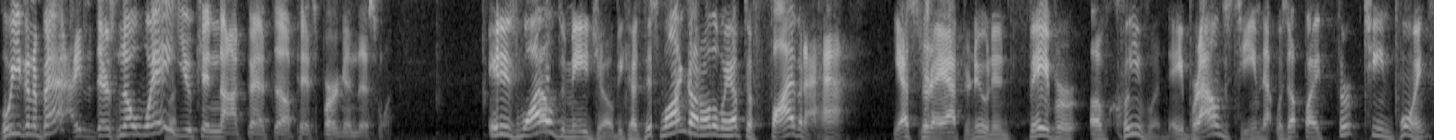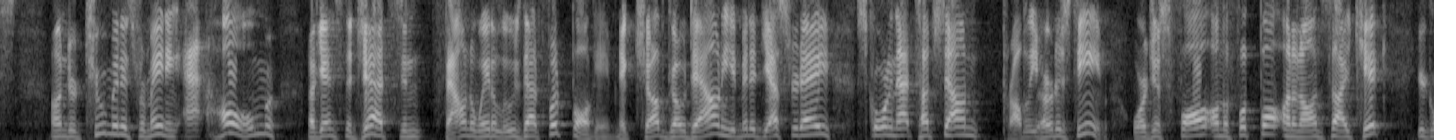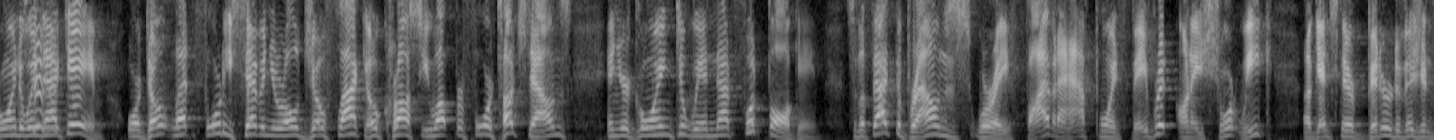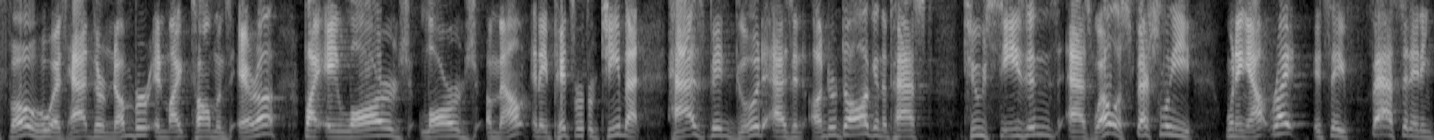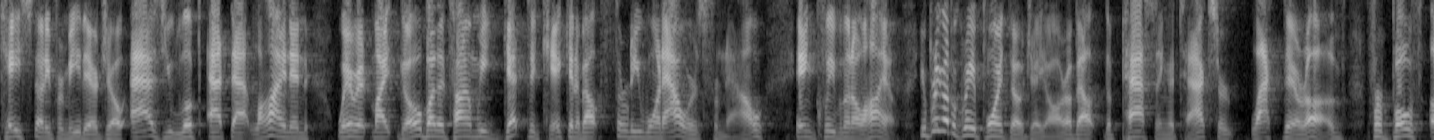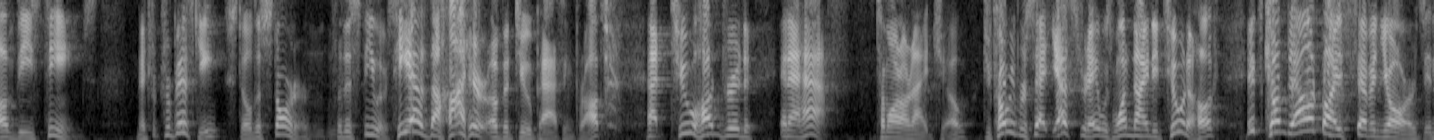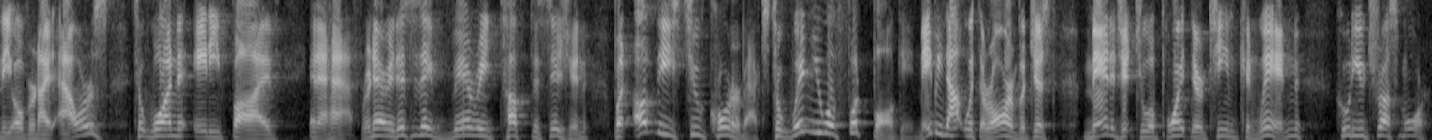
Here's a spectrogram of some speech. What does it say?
who are you going to bet? I, there's no way you can not bet uh, Pittsburgh in this one. It is wild to me, Joe, because this line got all the way up to five and a half yesterday afternoon in favor of Cleveland, a Browns team that was up by 13 points under two minutes remaining at home against the Jets and found a way to lose that football game. Nick Chubb go down. He admitted yesterday scoring that touchdown probably hurt his team. Or just fall on the football on an onside kick, you're going to win that game. Or don't let 47 year old Joe Flacco cross you up for four touchdowns and you're going to win that football game. So the fact the Browns were a five and a half point favorite on a short week against their bitter division foe who has had their number in Mike Tomlin's era by a large, large amount, and a Pittsburgh team that has been good as an underdog in the past two seasons as well, especially winning outright. It's a fascinating case study for me there, Joe, as you look at that line and where it might go by the time we get to kick in about 31 hours from now in Cleveland, Ohio. You bring up a great point, though, JR, about the passing attacks or lack thereof for both of these teams. Mitchell Trubisky, still the starter for the Steelers. He has the higher of the two passing props at 200 and a half tomorrow night, Joe. Jacoby Brissett yesterday was 192 and a hook. It's come down by seven yards in the overnight hours to 185 and a half. Ranieri, this is a very tough decision. But of these two quarterbacks, to win you a football game, maybe not with their arm, but just manage it to a point their team can win, who do you trust more?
